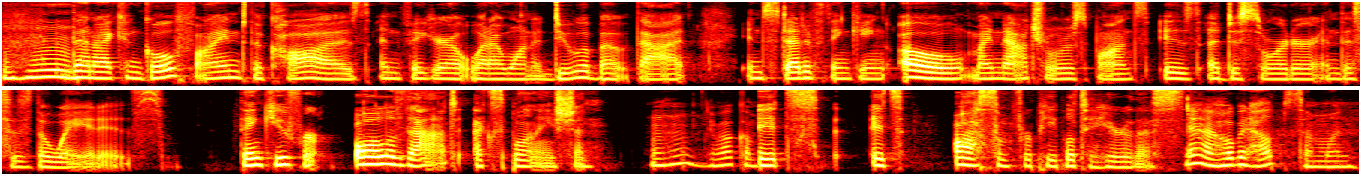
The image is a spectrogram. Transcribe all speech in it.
mm-hmm. then I can go find the cause and figure out what I want to do about that instead of thinking, oh, my natural response is a disorder and this is the way it is. Thank you for all of that explanation. Mm-hmm. You're welcome. It's it's awesome for people to hear this. Yeah, I hope it helps someone.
